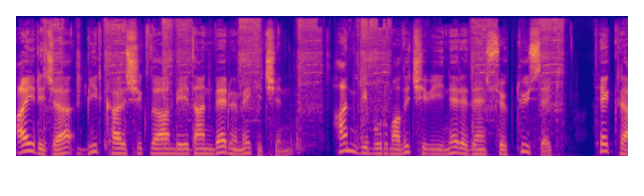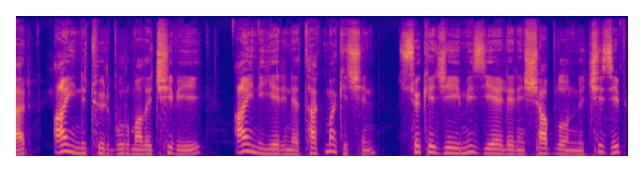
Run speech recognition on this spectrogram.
Ayrıca bir karışıklığa meydan vermemek için hangi burmalı çiviyi nereden söktüysek tekrar aynı tür burmalı çiviyi aynı yerine takmak için sökeceğimiz yerlerin şablonunu çizip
